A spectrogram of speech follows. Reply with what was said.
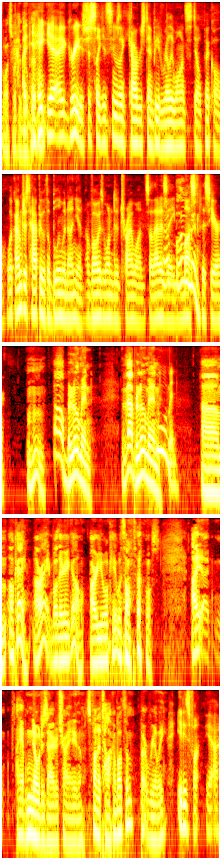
what's with the dill I pickle? hate. Yeah, I agreed. It's just like it seems like Calgary Stampede really wants dill pickle. Look, I'm just happy with a bloomin' onion. I've always wanted to try one, so that is Oh, a must this year. Mm-hmm. Oh, bloomin', the bloomin'. Bloomin'. Um. Okay. All right. Well, there you go. Are you okay with all those? I I, I have no desire to try any of them. It's fun to talk about them, but really, It is fun. Yeah,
